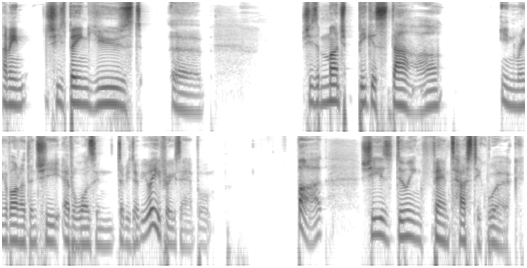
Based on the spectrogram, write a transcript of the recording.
I mean, she's being used. Uh, she's a much bigger star in Ring of Honor than she ever was in WWE, for example. But she is doing fantastic work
